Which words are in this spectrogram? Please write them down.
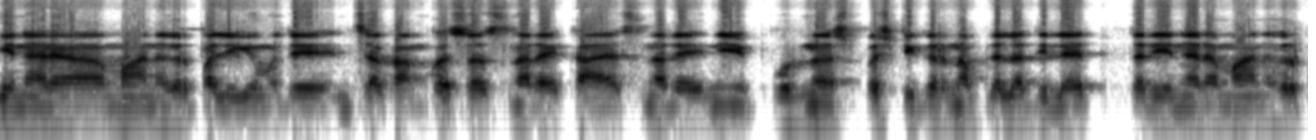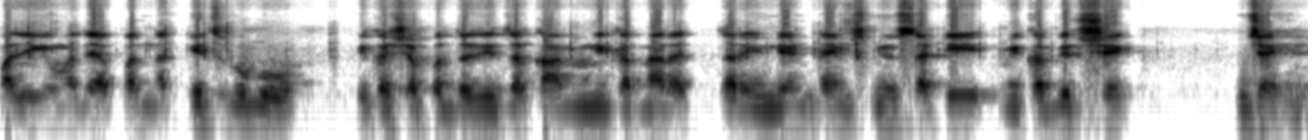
येणाऱ्या महानगरपालिकेमध्ये यांचं काम कसं असणार आहे काय असणार आहे यांनी पूर्ण स्पष्टीकरण आपल्याला दिले तर येणाऱ्या महानगरपालिकेमध्ये आपण नक्कीच बघू की कशा पद्धतीचं काम यांनी करणार आहेत. तर इंडियन टाइम्स न्यूजसाठी मी कबीर शेख. जय हिंद.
